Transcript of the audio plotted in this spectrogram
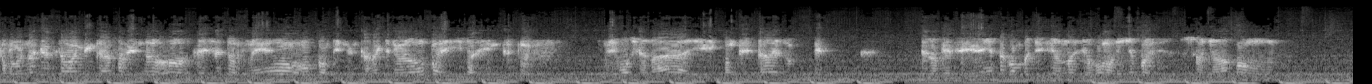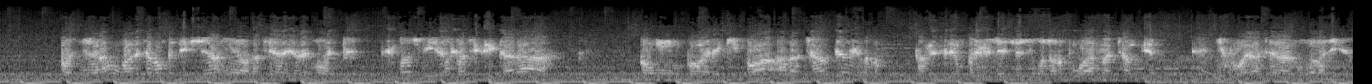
Por lo menos yo estaba en mi casa viendo ese torneo continental aquí en Europa y la gente pues muy emocionada y contenta de lo, de, lo que se vive en esta competición. ¿no? Yo como niño pues soñaba con, con llegar a jugar esa competición y ahora gracias a Dios de momento he conseguido clasificar a, con, con el equipo a, la Champions y bueno, también sería un privilegio y un honor jugar la Champions y poder hacer algo la liga.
